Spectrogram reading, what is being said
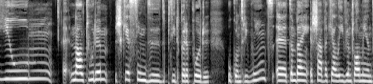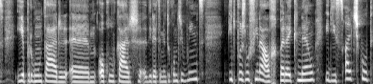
e eu, hum, na altura, esqueci-me de, de, pedir para pôr o contribuinte. Uh, também achava que ela eventualmente ia perguntar uh, ou colocar diretamente o contribuinte. E depois no final reparei que não e disse: Olha, desculpe,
